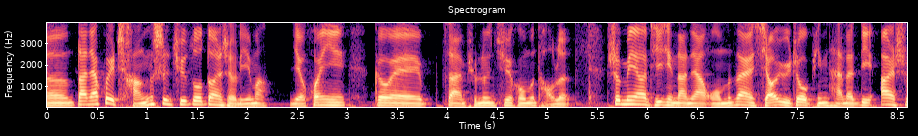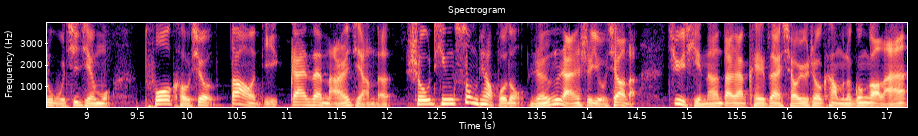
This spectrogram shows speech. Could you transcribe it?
嗯，大家会尝试去做断舍离吗？也欢迎各位在评论区和我们讨论。顺便要提醒大家，我们在小宇宙平台的第二十五期节目《脱口秀到底该在哪儿讲》的收听送票活动仍然是有效的。具体呢，大家可以在小宇宙看我们的公告栏。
